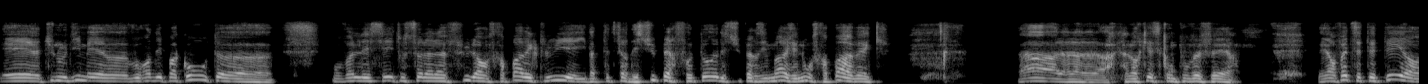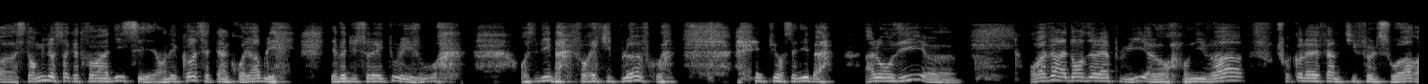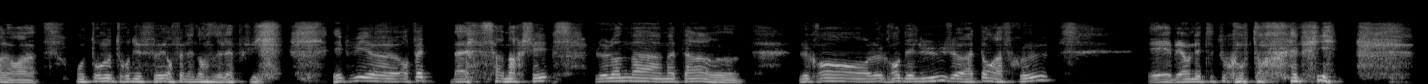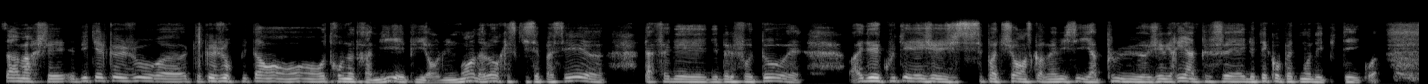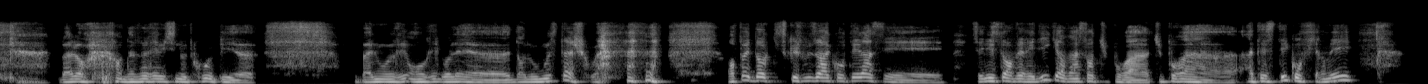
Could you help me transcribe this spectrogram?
Et tu nous dis, mais vous vous rendez pas compte, on va le laisser tout seul à l'affût, là, on ne sera pas avec lui et il va peut-être faire des super photos, des super images et nous, on ne sera pas avec. Ah là là là là. Alors qu'est-ce qu'on pouvait faire? Et en fait, cet été, c'était en 1990 et en Écosse, c'était incroyable. Il y avait du soleil tous les jours. On s'est dit, bah, il faudrait qu'il pleuve, quoi. Et puis on s'est dit, bah, allons-y. Euh, on va faire la danse de la pluie. Alors, on y va. Je crois qu'on avait fait un petit feu le soir. Alors, euh, on tourne autour du feu et on fait la danse de la pluie. Et puis, euh, en fait, ben, ça a marché. Le lendemain matin, le, grand, le grand déluge, un temps affreux. Et bien, on était tout contents. Et puis, ça a marché. Et puis, quelques jours, euh, quelques jours plus tard, on, retrouve notre ami et puis on lui demande alors, qu'est-ce qui s'est passé euh, Tu as fait des, belles photos. Et, il dit, écoutez, c'est pas de chance quand même ici. Il y a plus, j'ai rien pu faire. Il était complètement dépité, quoi. Ben alors, on avait réussi notre coup et puis. Euh, ben nous, on rigolait dans nos moustaches. Quoi. en fait, donc, ce que je vous ai raconté là, c'est une histoire véridique. Hein. Vincent, tu pourras, tu pourras attester, confirmer.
